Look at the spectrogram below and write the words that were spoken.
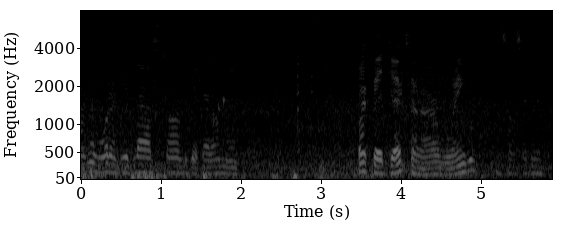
I don't know what I did last time to get that on there. Fuck that jack's on horrible angle. That's also good.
